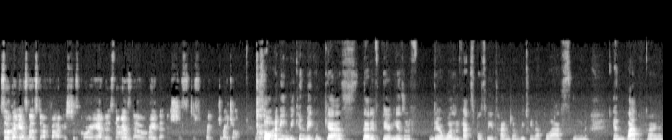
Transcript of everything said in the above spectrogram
So there is no Starfire. It's just Koriand'rs. There is no Raven. It's just just Rachel. so I mean, we can make a guess that if there isn't, there was in fact supposed to be a time jump between that last scene and Blackfire.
